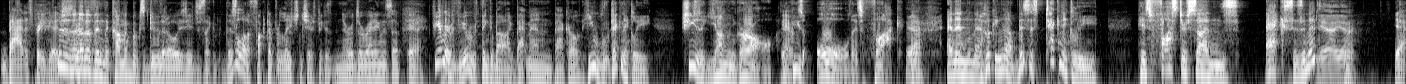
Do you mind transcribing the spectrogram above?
bad. It's pretty good. This is right? another thing that comic books do that always you're just like there's a lot of fucked up relationships because nerds are writing this stuff. Yeah. If you ever if you ever think about like Batman and Batgirl, he technically she's a young girl. Yeah. He's old as fuck. Yeah. And then when they're hooking up, this is technically his foster son's ex, isn't it? yeah, yeah. Yeah.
